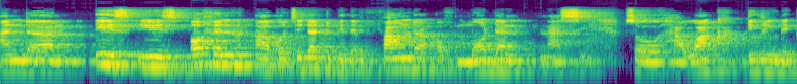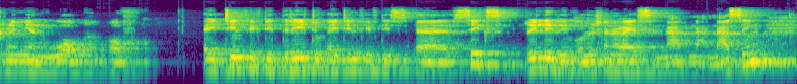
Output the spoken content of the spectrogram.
and um, is, is often uh, considered to be the founder of modern nursing. So her work during the Crimean War of 1853 to 1856 really revolutionized nursing.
